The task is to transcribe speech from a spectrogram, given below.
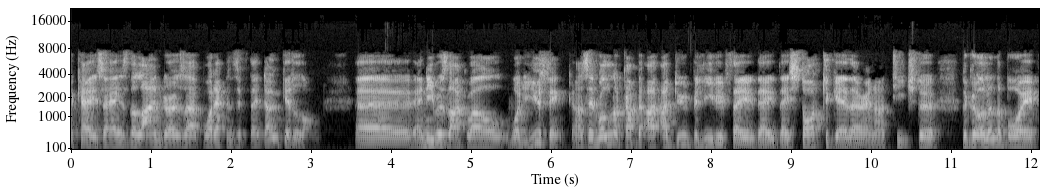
okay, so as the line grows up, what happens if they don't get along? Uh, and he was like, "Well, what do you think?" I said, "Well, look, I, I, do believe if they, they, they start together and I teach the, the girl and the boy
